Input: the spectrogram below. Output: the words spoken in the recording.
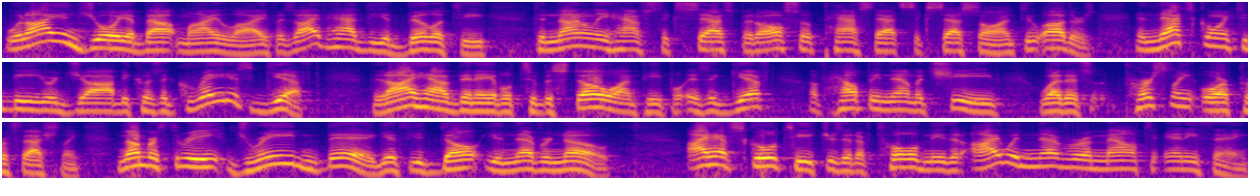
What I enjoy about my life is I've had the ability to not only have success, but also pass that success on to others. And that's going to be your job because the greatest gift that I have been able to bestow on people is a gift of helping them achieve, whether it's personally or professionally. Number three, dream big. If you don't, you never know. I have school teachers that have told me that I would never amount to anything.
